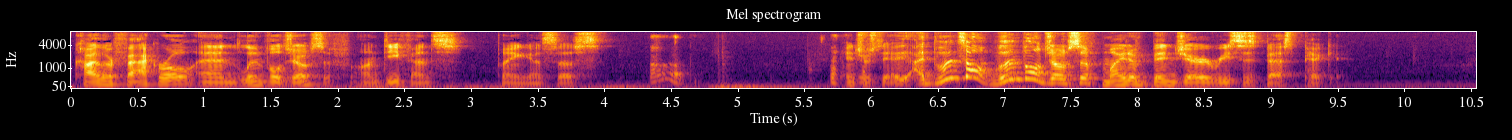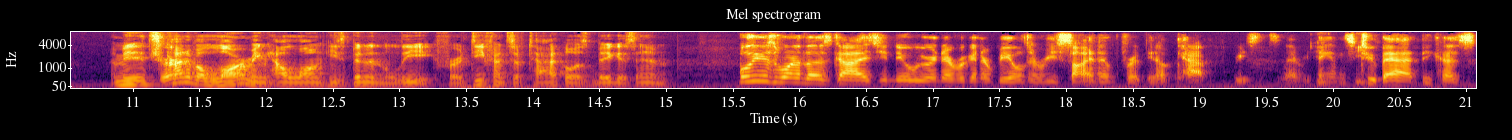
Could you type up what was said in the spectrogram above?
Kyler Fackrell and Linval Joseph, on defense playing against us. oh. Interesting. I- Linval, Linval Joseph might have been Jerry Reese's best pick. I mean, it's Sure. kind of alarming how long he's been in the league for a defensive tackle as big as him. Well, he was one of those guys you knew we were never going to be able to re-sign him for you know cap reasons and everything, and it's too bad because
